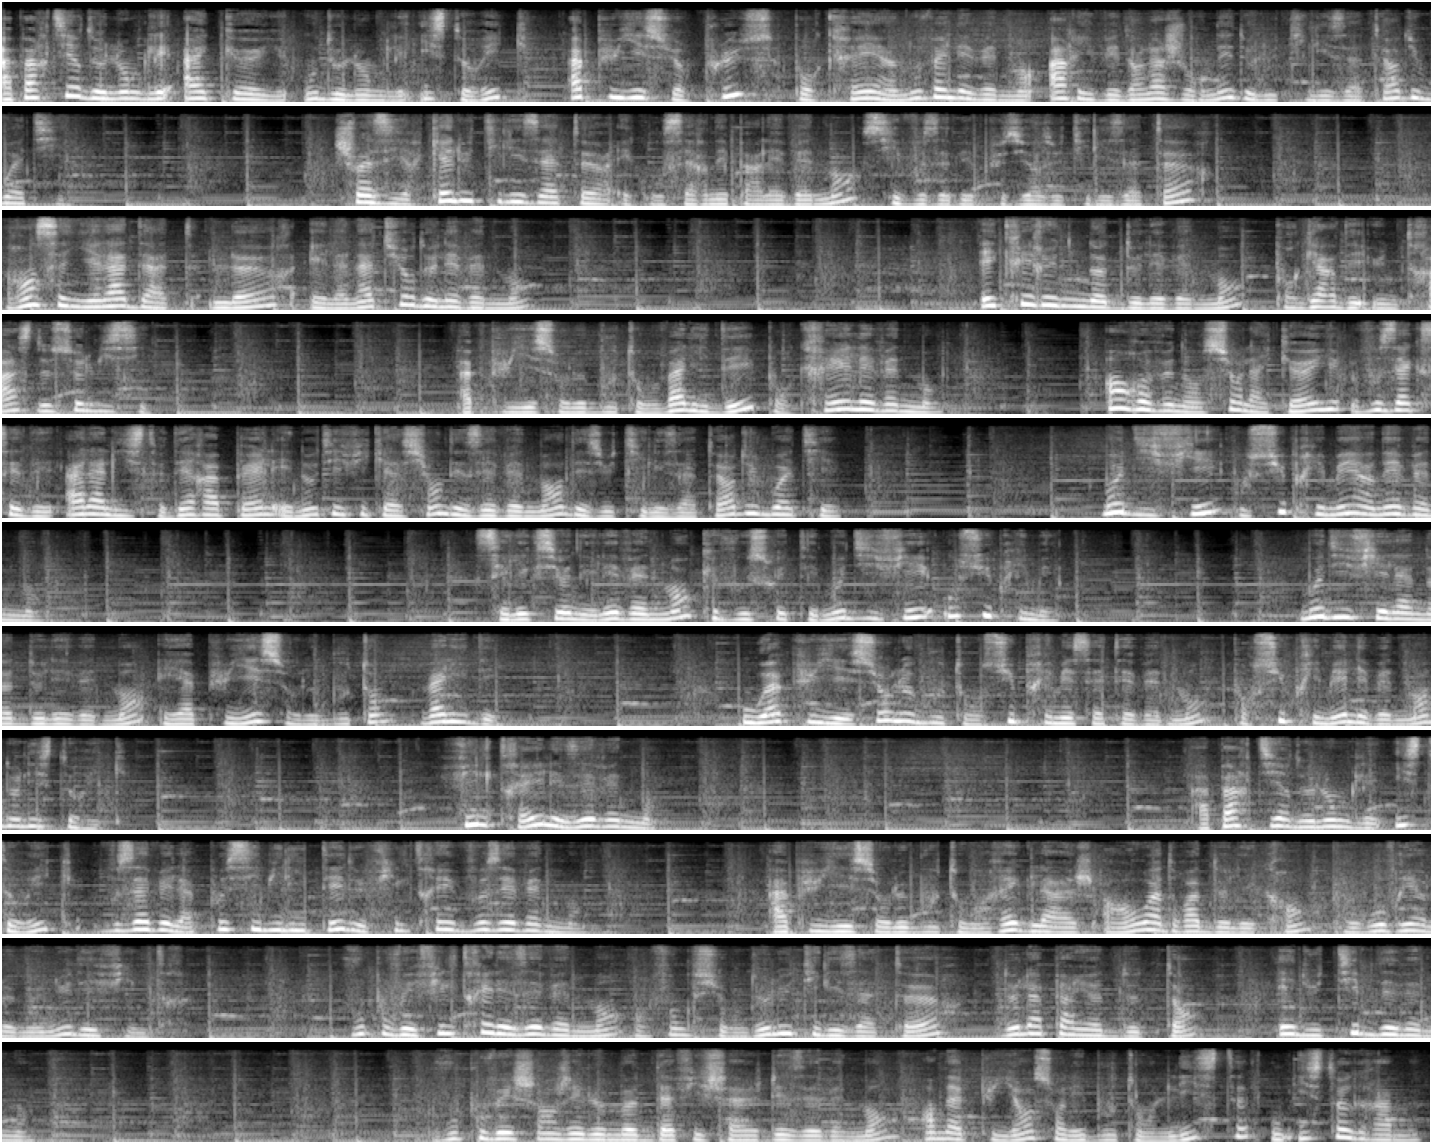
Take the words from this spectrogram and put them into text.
À partir de l'onglet Accueil ou de l'onglet Historique, appuyez sur Plus pour créer un nouvel événement arrivé dans la journée de l'utilisateur du boîtier. Choisir quel utilisateur est concerné par l'événement si vous avez plusieurs utilisateurs. Renseigner la date, l'heure et la nature de l'événement. Écrire une note de l'événement pour garder une trace de celui-ci. Appuyez sur le bouton Valider pour créer l'événement. En revenant sur l'accueil, vous accédez à la liste des rappels et notifications des événements des utilisateurs du boîtier. Modifier ou supprimer un événement. Sélectionnez l'événement que vous souhaitez modifier ou supprimer. Modifiez la note de l'événement et appuyez sur le bouton Valider. Ou appuyez sur le bouton Supprimer cet événement pour supprimer l'événement de l'historique. Filtrer les événements. À partir de l'onglet Historique, vous avez la possibilité de filtrer vos événements. Appuyez sur le bouton Réglages en haut à droite de l'écran pour ouvrir le menu des filtres. Vous pouvez filtrer les événements en fonction de l'utilisateur, de la période de temps et du type d'événement. Vous pouvez changer le mode d'affichage des événements en appuyant sur les boutons Liste ou Histogramme.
